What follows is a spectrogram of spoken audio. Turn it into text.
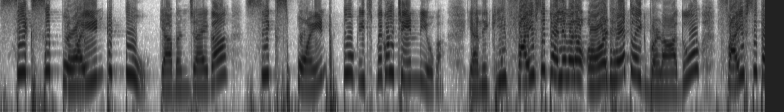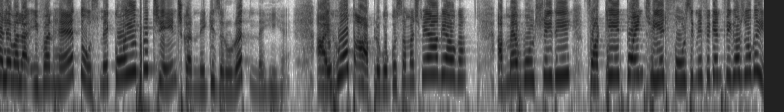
सिक्स पॉइंट टू क्या बन जाएगा? सिक्स पॉइंट टू इसमें कोई चेंज नहीं होगा। यानी कि फाइव से पहले वाला ऑड है तो एक बढ़ा दो। फाइव से पहले वाला इवन है तो उसमें कोई भी चेंज करने की ज़रूरत नहीं है। आई होप आप लोगों को समझ में आ गया होगा। अब मैं बोल रही थी 48.384 सिग्निफिकेंट फिगर्स हो गई।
